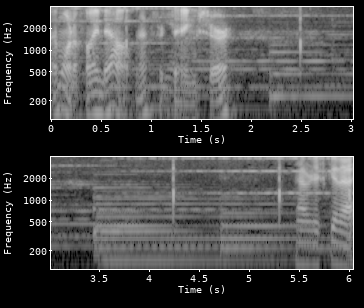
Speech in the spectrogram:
I want to find out. That's for yeah. dang sure. I'm just gonna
